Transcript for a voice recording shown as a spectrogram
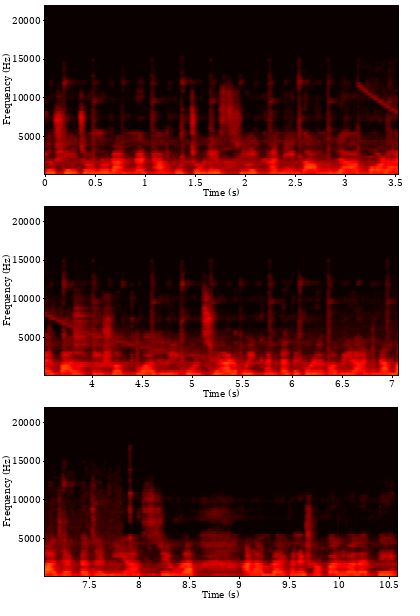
তো সেই জন্য রান্নার ঠাকুর চলে এসছে। এখানে গামলা, কড়াই, বালতি সব ধোয়াধুয়ি করছে। আর ওইখানটাতে করে হবে রান্না। বাজার টাজার নিয়ে আসছে ওরা। আর আমরা এখানে সকালবেলাতে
